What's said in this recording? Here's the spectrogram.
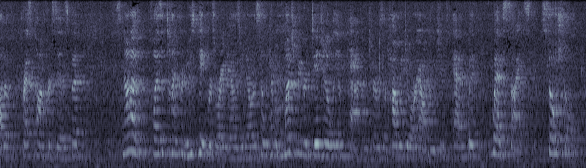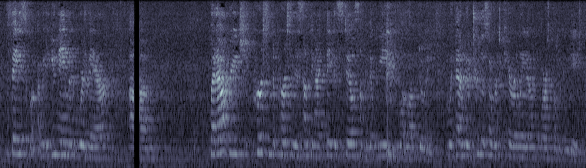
lot of press conferences, but it's not a pleasant time for newspapers right now, as you know, and so we have a much bigger digital impact in terms of how we do our outreach, and, with websites, social, Facebook, I mean, you name it, we're there. Um, but outreach, person to person, is something I think is still something that we love doing. And with that, I'm going to turn this over to Carolina, Mars Public Engagement.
